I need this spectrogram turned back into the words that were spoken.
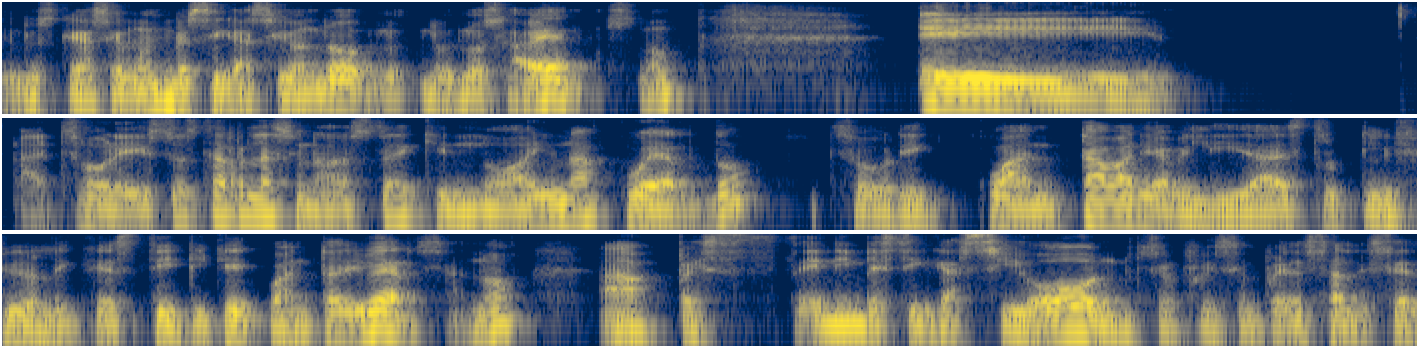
los que hacemos investigación lo, lo, sabemos, ¿no? Eh, sobre esto está relacionado esto de que no hay un acuerdo sobre cuánta variabilidad estructural es típica y cuánta diversa, ¿no? Ah, pues en investigación se, pues, pueden establecer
